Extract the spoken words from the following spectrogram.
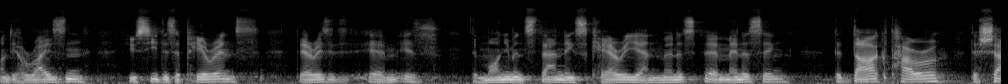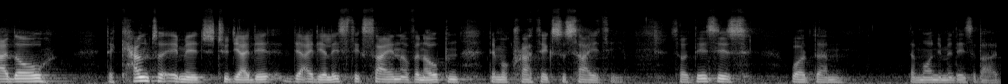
On the horizon, you see this appearance. There is, um, is the monument standing scary and uh, menacing. The dark power, the shadow, the counter image to the, ide the idealistic sign of an open democratic society. So, this is what um, the monument is about.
